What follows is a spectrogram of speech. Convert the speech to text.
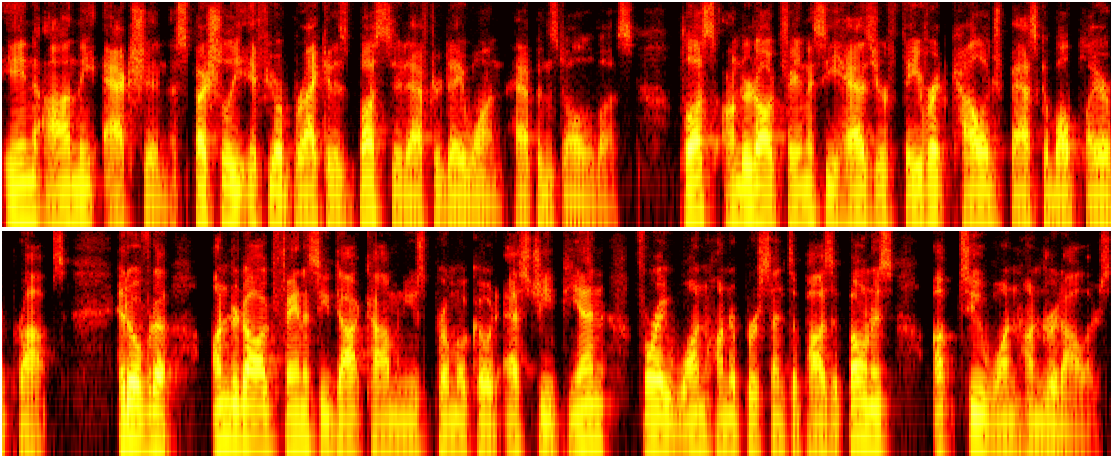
in on the action, especially if your bracket is busted after day one. Happens to all of us. Plus, Underdog Fantasy has your favorite college basketball player props. Head over to underdogfantasy.com and use promo code SGPN for a 100% deposit bonus up to $100.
